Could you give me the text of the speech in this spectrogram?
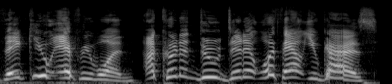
Thank you, everyone. I couldn't do did it without you guys.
